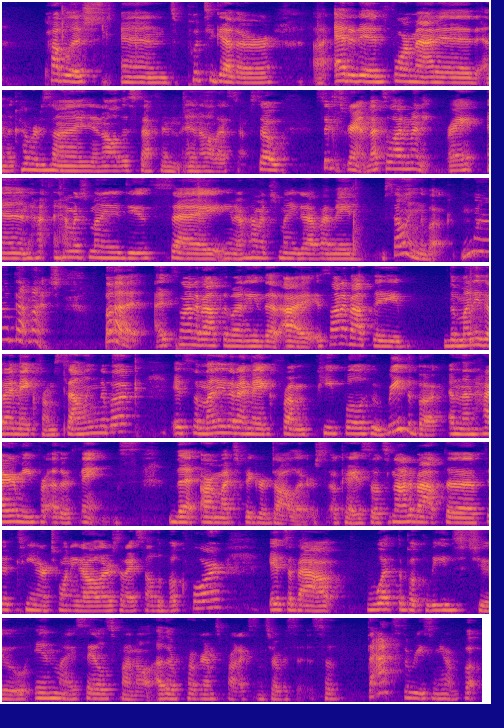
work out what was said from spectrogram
published and put together, uh, edited, formatted, and the cover design and all this stuff and, and all that stuff. So six grand, that's a lot of money, right? And how, how much money did you say, you know, how much money have I made selling the book? Not that much. But it's not about the money that I, it's not about the, the money that I make from selling the book. It's the money that I make from people who read the book and then hire me for other things that are much bigger dollars. Okay, so it's not about the 15 or $20 that I sell the book for. It's about what the book leads to in my sales funnel, other programs, products, and services. So that's the reason you have a book.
